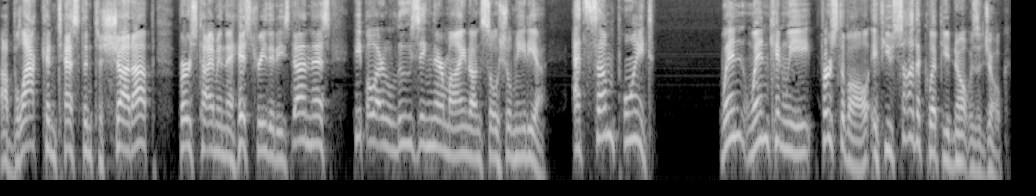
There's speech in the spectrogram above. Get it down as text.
a black contestant to shut up first time in the history that he's done this people are losing their mind on social media at some point when when can we first of all if you saw the clip you'd know it was a joke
